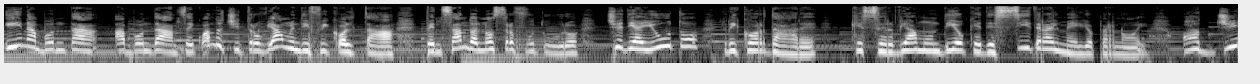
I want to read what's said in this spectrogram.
in abbonda- abbondanza e quando ci troviamo in difficoltà pensando al nostro futuro c'è di aiuto ricordare che serviamo un Dio che desidera il meglio per noi. Oggi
